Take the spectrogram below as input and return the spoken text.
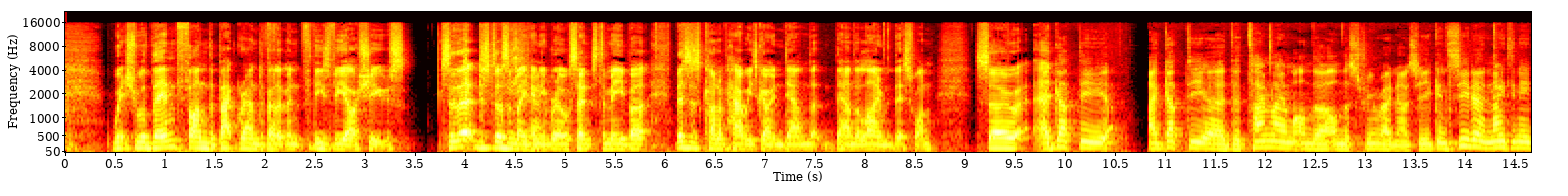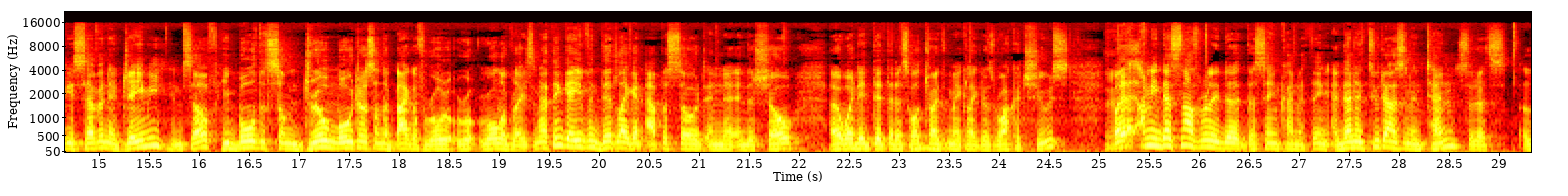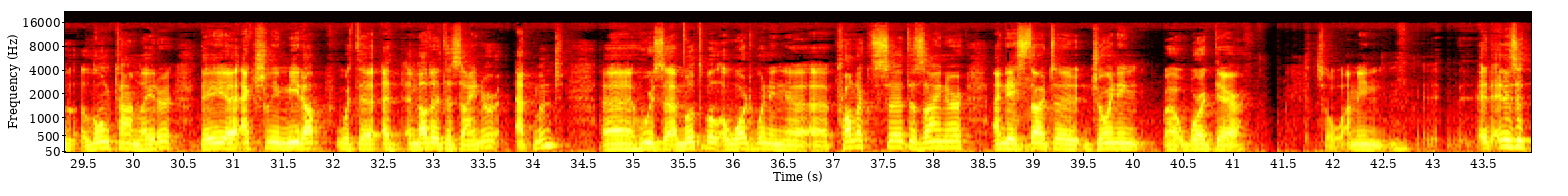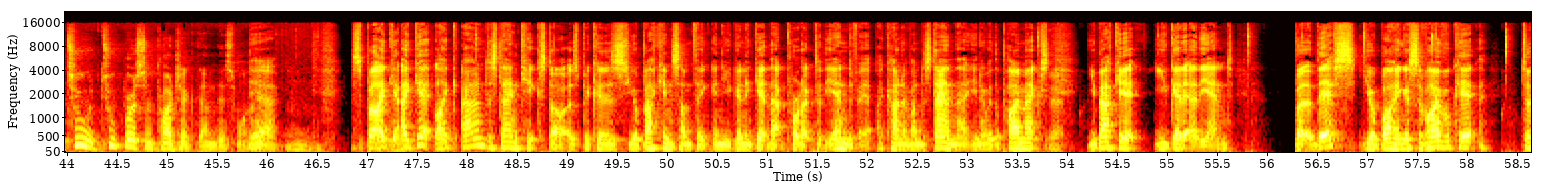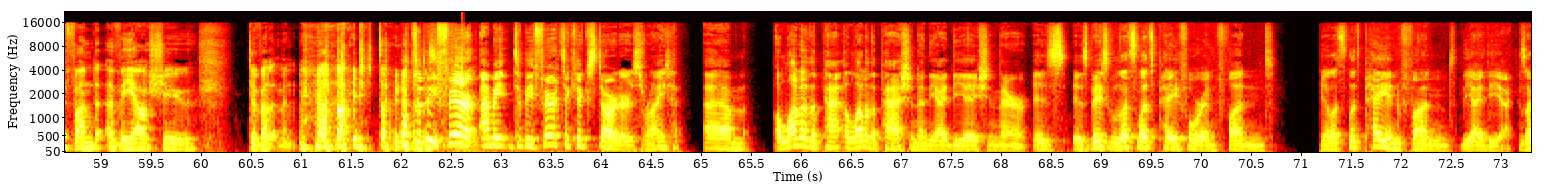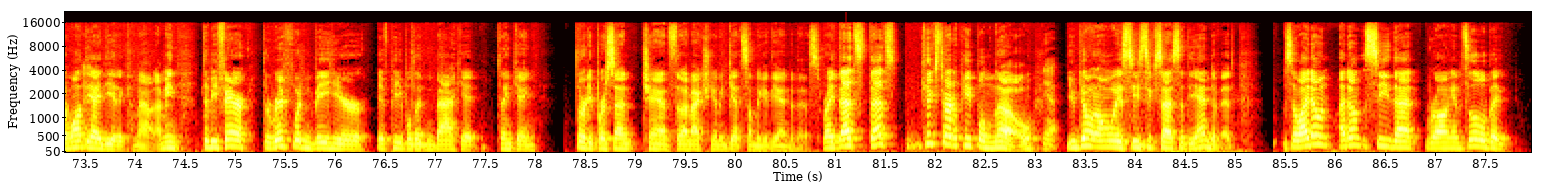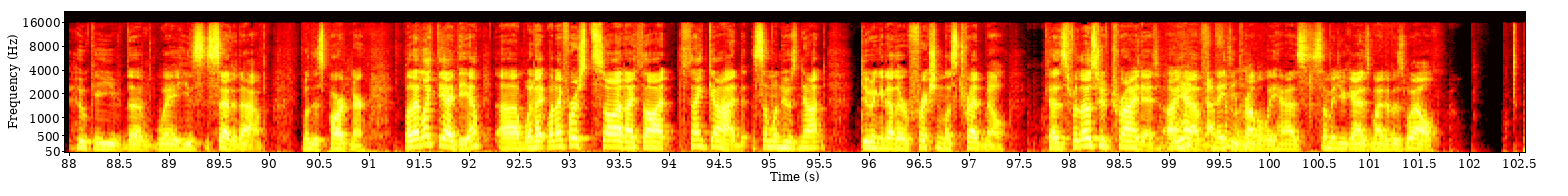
which will then fund the background development for these VR shoes. So that just doesn't make any real sense to me. But this is kind of how he's going down the down the line with this one. So uh, I got the I got the uh, the timeline on the on the stream right now, so you can see that in 1987, uh, Jamie himself he bolted some drill motors on the back of ro- ro- rollerblades, and I think I even did like an episode in the, in the show uh, where they did that as well, tried to make like those rocket shoes. But I mean that's not really the, the same kind of thing. And then in 2010, so that's a, a long time later, they uh, actually meet up with a, a, another designer, Edmund, uh, who is a multiple award-winning uh, uh, products uh, designer, and they start uh, joining uh, work there. So I mean, it, it is a two two-person project. Then this one. Yeah. S- But I get, I get, like, I understand Kickstarters because you're backing something and you're going to get that product at the end of it. I kind of understand that. You know, with the Pimax, Yeah. you back it, you get it at the end. But this, you're buying a survival kit to fund a VR shoe development. I just don't. Well, to be fair, I mean, to be fair to Kickstarters, right? Um, a lot of the pa- a lot of the passion and the ideation there is is basically let's let's pay for and fund. You know, let's let's pay and fund the idea because I want the idea to come out. I mean, to be fair, the Rift wouldn't be here if people didn't back it, thinking thirty percent chance that I'm actually going to get something at the end of this. Right? That's that's Kickstarter people know. Yeah. You don't always see success at the end of it, so I don't I don't see that wrong, and it's a little bit hooky the way he's set it up with his partner. But I like the idea. Uh, when I when I first saw it, I thought, thank God, someone who's not doing another frictionless treadmill. Because for those who've tried it, oh, I Oh, yeah, have. Nathan probably has. Some of you guys might have as well.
